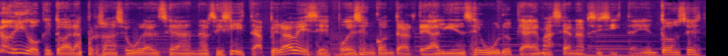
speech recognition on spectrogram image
No digo que todas las personas seguras sean narcisistas, pero a veces podés encontrarte a alguien seguro que además sea narcisista. Y entonces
